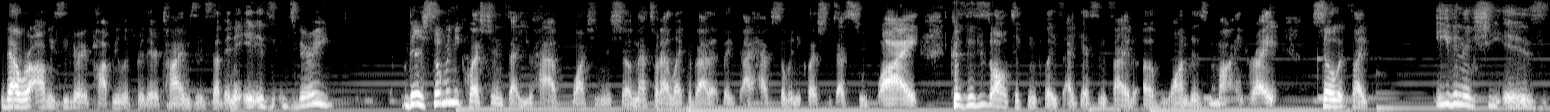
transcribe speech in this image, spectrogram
that were obviously very popular for their times and stuff. And it, it's it's very there's so many questions that you have watching the show, and that's what I like about it. Like I have so many questions as to why, because this is all taking place, I guess, inside of Wanda's mind, right? So it's like, even if she is,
